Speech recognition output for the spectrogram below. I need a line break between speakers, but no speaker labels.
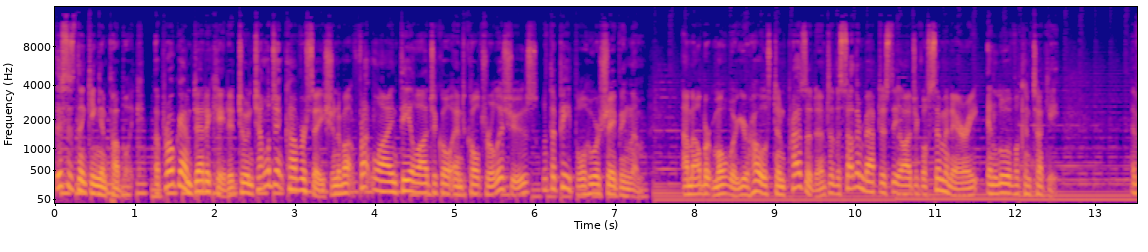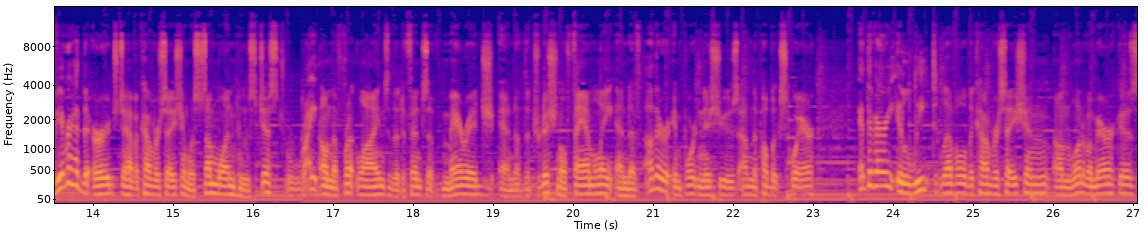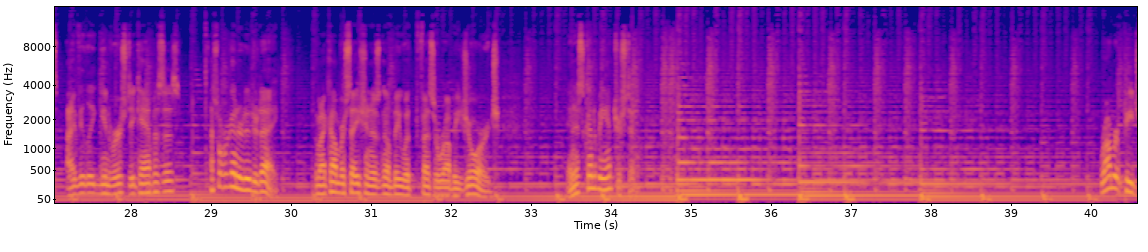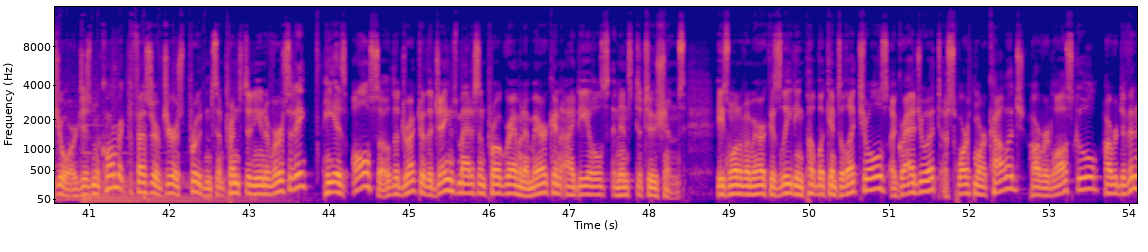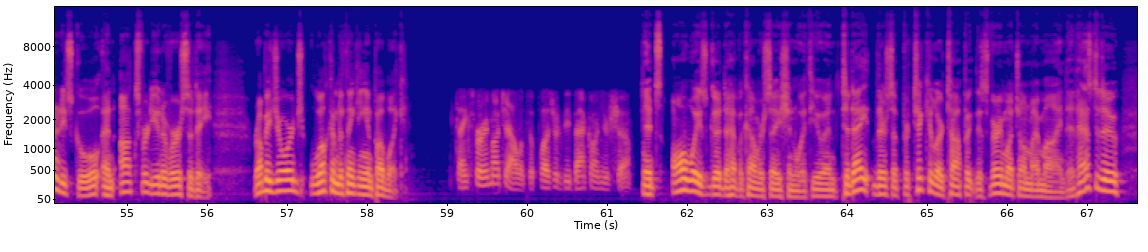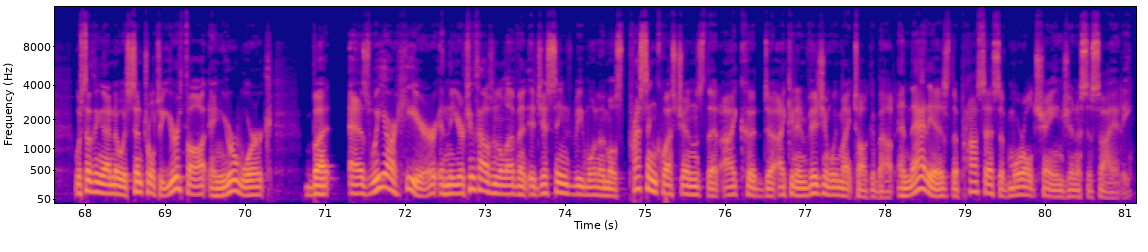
This is Thinking in Public, a program dedicated to intelligent conversation about frontline theological and cultural issues with the people who are shaping them. I'm Albert Mohler, your host and president of the Southern Baptist Theological Seminary in Louisville, Kentucky. Have you ever had the urge to have a conversation with someone who's just right on the front lines of the defense of marriage and of the traditional family and of other important issues out in the public square? At the very elite level of the conversation on one of America's Ivy League university campuses? That's what we're going to do today. And my conversation is going to be with Professor Robbie George, and it's going to be interesting. Robert P. George is McCormick Professor of Jurisprudence at Princeton University. He is also the director of the James Madison Program in American Ideals and Institutions. He's one of America's leading public intellectuals, a graduate of Swarthmore College, Harvard Law School, Harvard Divinity School, and Oxford University. Robbie George, welcome to Thinking in Public.
Thanks very much, Al. It's a pleasure to be back on your show.
It's always good to have a conversation with you. And today, there's a particular topic that's very much on my mind. It has to do was something that I know is central to your thought and your work. But as we are here in the year 2011, it just seems to be one of the most pressing questions that I could uh, I can envision we might talk about, and that is the process of moral change in a society.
